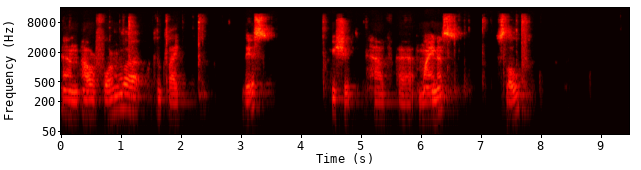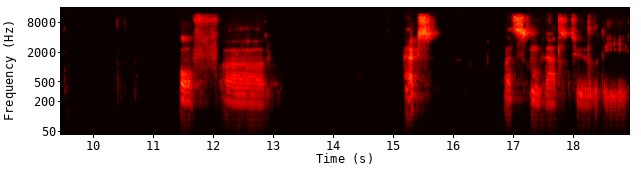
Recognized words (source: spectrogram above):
And our formula would look like this. We should have a minus slope of uh, x. Let's move that to the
